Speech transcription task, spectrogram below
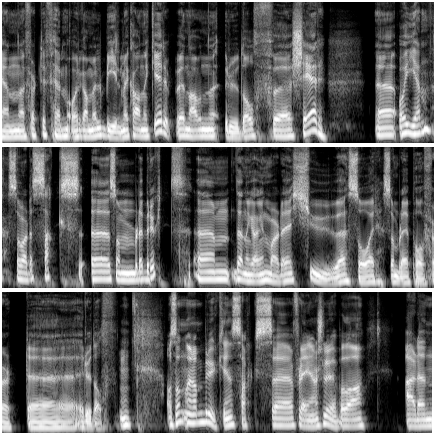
en 45 år gammel bilmekaniker ved navn Rudolf eh, Scheer. Eh, Og igjen så var det saks eh, som ble brukt. Um, Denne gangen var det 20 sår som ble påført eh, Rudolf. Altså, Når han bruker en saks eh, flere ganger, så lurer jeg på da Er det en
